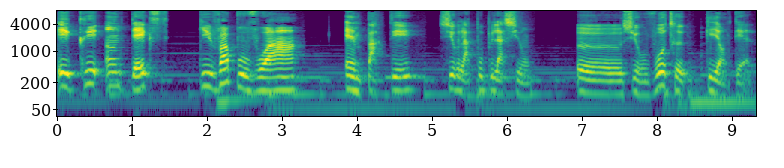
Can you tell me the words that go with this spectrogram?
écrire un texte qui va pouvoir impacter sur la population, euh, sur votre clientèle.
